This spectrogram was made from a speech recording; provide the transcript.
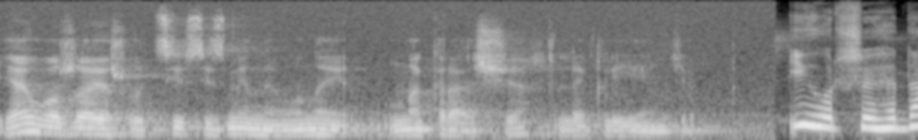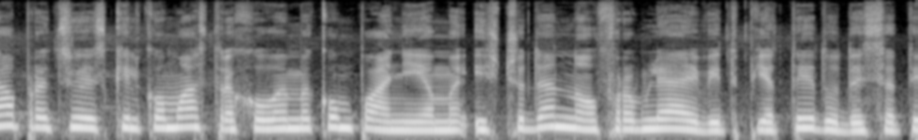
Я вважаю, що ці всі зміни вони на краще для клієнтів. Ігор Шегеда працює з кількома страховими компаніями і щоденно оформляє від 5 до 10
